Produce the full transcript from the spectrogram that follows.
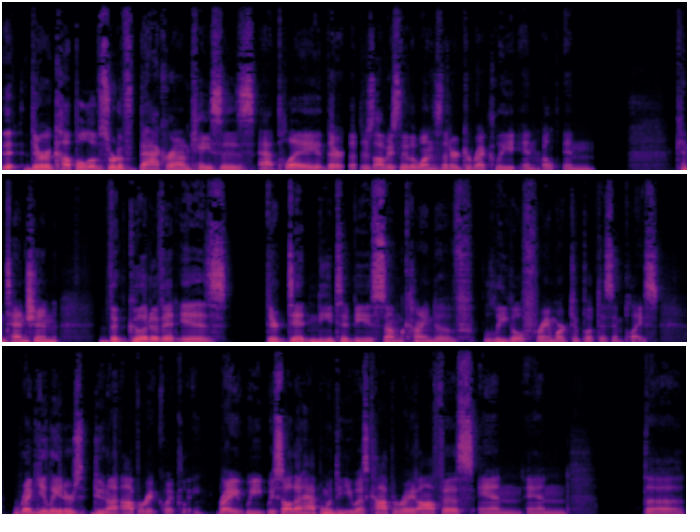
there are a couple of sort of background cases at play. There, there's obviously the ones that are directly in in contention. The good of it is there did need to be some kind of legal framework to put this in place. Regulators do not operate quickly, right? We we saw that happen with the mm-hmm. U.S. Copyright Office and and the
